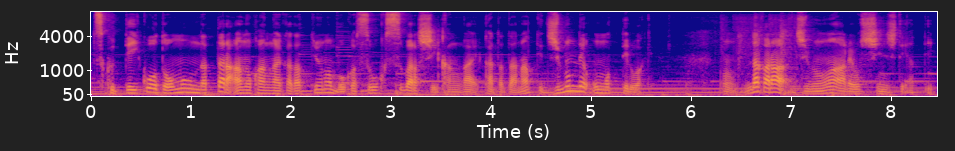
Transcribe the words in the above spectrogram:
作っていこうと思うんだったら、あの考え方っていうのは僕はすごく素晴らしい考え方だなって自分で思ってるわけ。うん。だから自分はあれを信じてやっていく。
